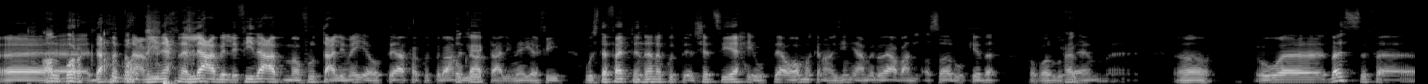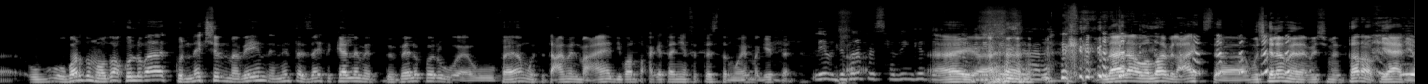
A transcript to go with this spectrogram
آه، البركة، ده إحنا كنا. عاملين إحنا اللعب اللي فيه لعب المفروض تعليمية وبتاع فكنت بعمل okay. لعب تعليمية فيه واستفدت إن. أنا كنت إرشاد سياحي وبتاع وهم كانوا عايزين يعملوا لعب عن الآثار وكده فبرضه. فاهم آه وبس ف وبرده الموضوع كله بقى connection ما بين إن أنت إزاي تكلم ال developer وفاهم وتتعامل معاه دي برضه حاجة تانية في ال tester مهمة جدا. ليه؟ ال developers حلوين جدا. أيوه. لا لا والله بالعكس مشكلة مش من طرف يعني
